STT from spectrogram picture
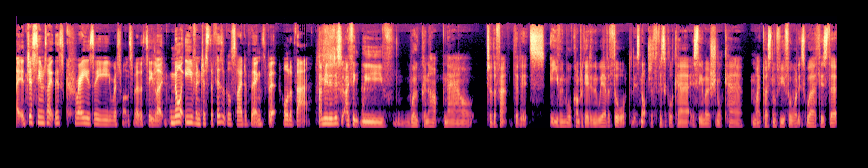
it just seems like this crazy responsibility. Like not even just the physical side of things, but all of that. I mean, it is. I think we've woken up now to the fact that it's even more complicated than we ever thought, that it's not just the physical care, it's the emotional care. My personal view for what it's worth is that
